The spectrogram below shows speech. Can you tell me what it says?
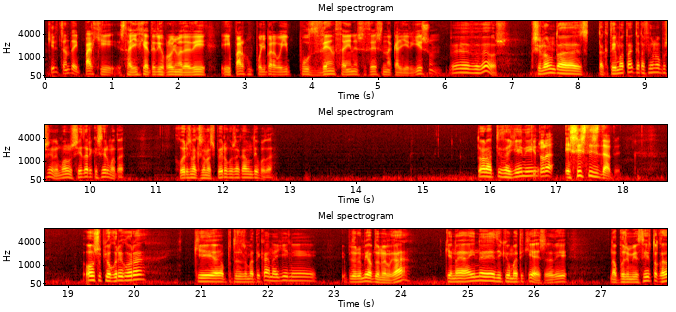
Κύριε Τσάντα, υπάρχει στα αλήθεια τέτοιο πρόβλημα, δηλαδή υπάρχουν πολλοί παραγωγοί που δεν θα είναι σε θέση να καλλιεργήσουν; Ε, Βεβαίως. Ξυλώνουν τα, τα κτήματα και τα αφήνουν όπως είναι. Μόνο σίδερα και σύρματα. Χωρίς να ξανασπείρουν, χωρίς να κάνουν τίποτα. Τώρα τι θα γίνει; Και τώρα εσείς τι ζητάτε; Όσο πιο γρήγορα και αποτελεσματικά να γίνει η πληρωμή από τον ΕΛΓΑ και να είναι δικαιωματικές. Δηλαδή να αποζημιωθεί το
